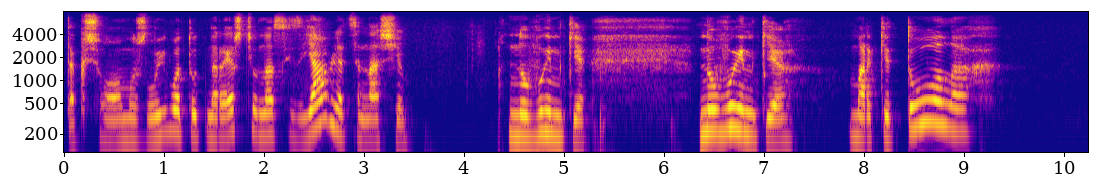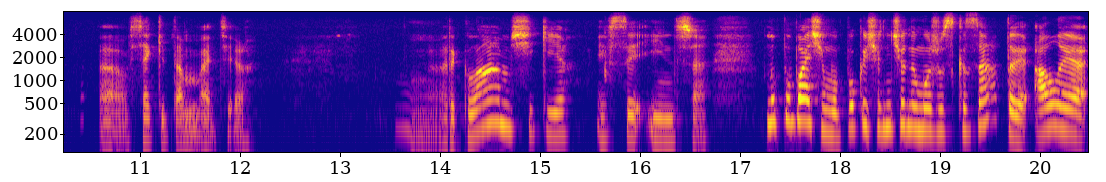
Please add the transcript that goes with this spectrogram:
Так що, можливо, тут нарешті у нас і з'являться наші новинки, новинки маркетолог, е, всякі там еті, е, рекламщики і все інше. Ну, побачимо, поки що нічого не можу сказати, але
